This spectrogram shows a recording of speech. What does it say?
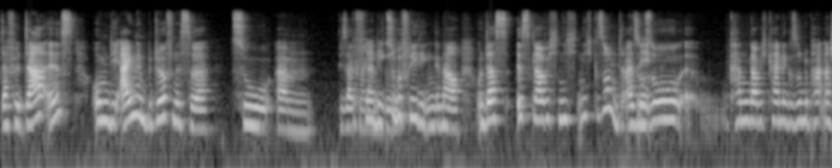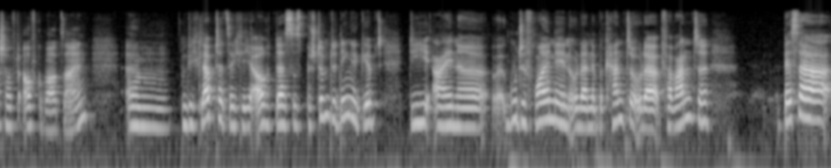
dafür da ist, um die eigenen Bedürfnisse zu, ähm, wie sagt befriedigen. man? Zu befriedigen, genau. Und das ist, glaube ich, nicht, nicht gesund. Also nee. so äh, kann, glaube ich, keine gesunde Partnerschaft aufgebaut sein. Ähm, und ich glaube tatsächlich auch, dass es bestimmte Dinge gibt, die eine gute Freundin oder eine Bekannte oder Verwandte besser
